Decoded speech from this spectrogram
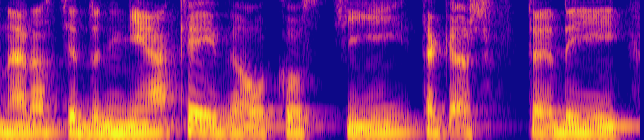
narastie do nejakej veľkosti, tak až vtedy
